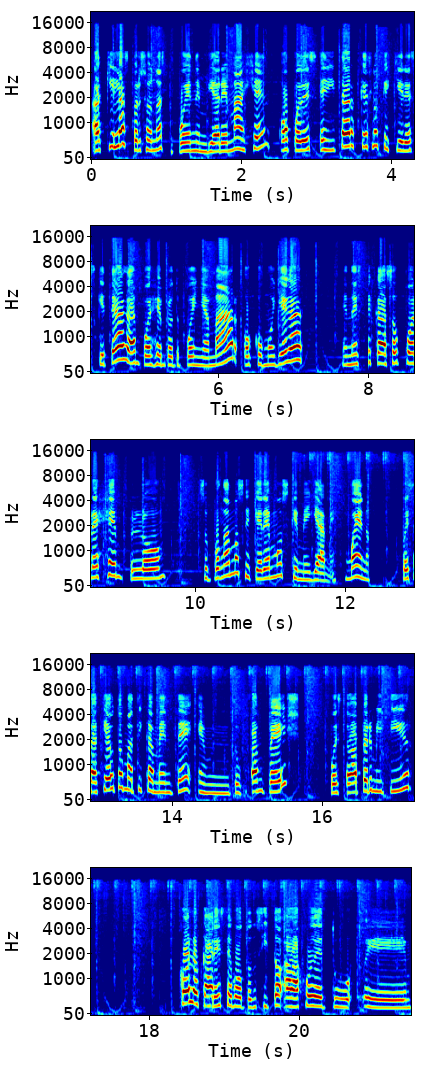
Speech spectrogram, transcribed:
aquí las personas te pueden enviar imagen o puedes editar qué es lo que quieres que te hagan por ejemplo te pueden llamar o cómo llegar. En este caso por ejemplo supongamos que queremos que me llame bueno pues aquí automáticamente en tu fanpage pues te va a permitir colocar este botoncito abajo de tu eh,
